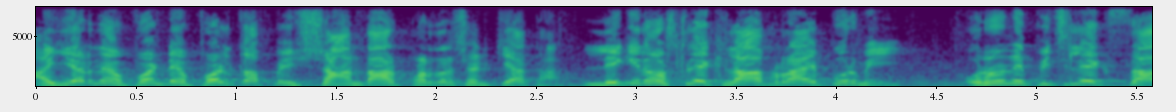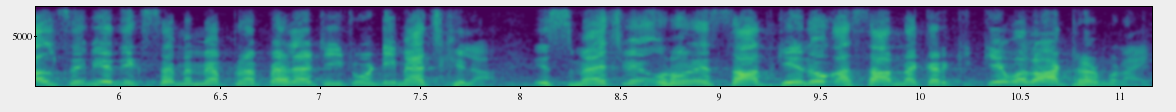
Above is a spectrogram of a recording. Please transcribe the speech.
अय्यर ने वनडे वर्ल्ड कप में शानदार प्रदर्शन किया था, लेकिन ऑस्ट्रेलिया खिलाफ रायपुर में उन्होंने पिछले एक साल से भी अधिक समय में अपना पहला टी मैच खेला। इस मैच में उन्होंने सात गेंदों का सामना करके केवल आठ रन बनाए,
